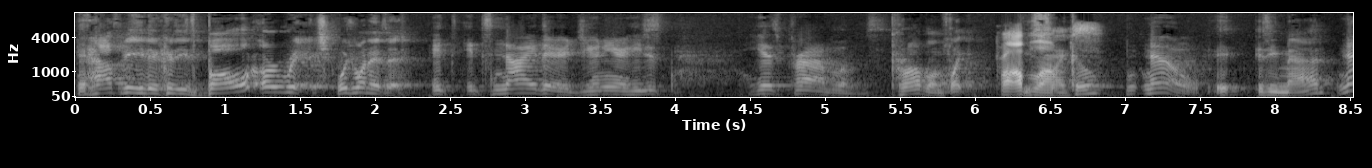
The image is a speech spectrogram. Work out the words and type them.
It has to be either because he's bald or rich. Which one is it? it, it's neither, Junior. He just, he has problems. Problems like Problems. He's psycho? No. I- Is he mad? No.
